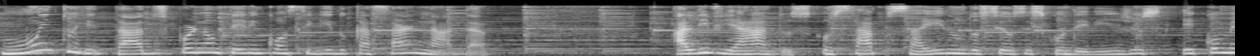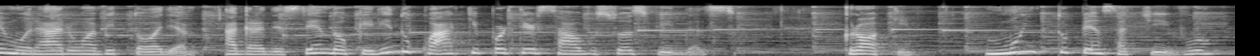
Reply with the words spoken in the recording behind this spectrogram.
muito irritados por não terem conseguido caçar nada. Aliviados, os sapos saíram dos seus esconderijos e comemoraram a vitória, agradecendo ao querido Quack por ter salvo suas vidas. Croque, muito pensativo,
